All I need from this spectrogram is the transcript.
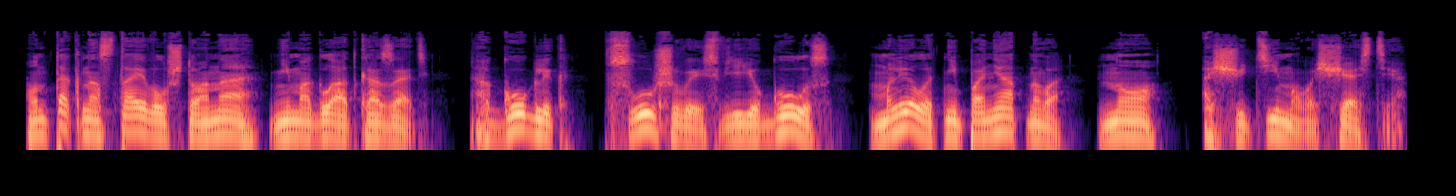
Он так настаивал, что она не могла отказать. А Гоглик, вслушиваясь в ее голос, млел от непонятного, но ощутимого счастья.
